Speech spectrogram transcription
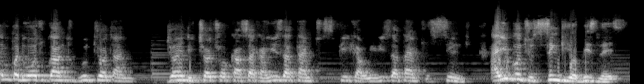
Everybody wants to go to good church and join the church workers. So I can use that time to speak. I will use that time to sing. Are you going to sing your business?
